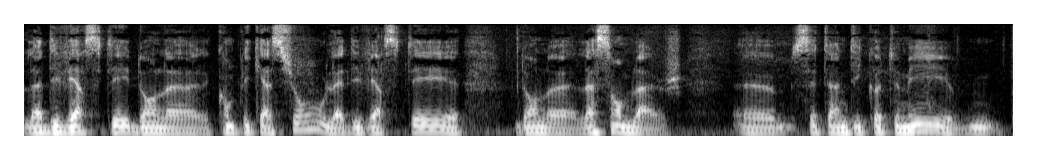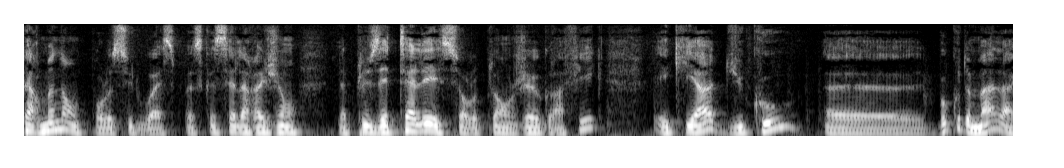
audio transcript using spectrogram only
la diversité dans la complication ou la diversité dans le- l'assemblage. Euh, c'est un dichotomie euh, permanent pour le Sud-Ouest parce que c'est la région la plus étalée sur le plan géographique et qui a du coup euh, beaucoup de mal à,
